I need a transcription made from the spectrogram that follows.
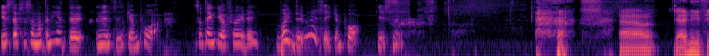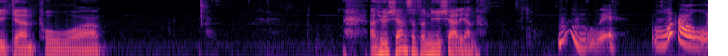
Just eftersom att den heter Nyfiken på. Så tänkte jag fråga dig, Vad är du nyfiken på just nu? Eh, jag är nyfiken på uh, hur det känns att vara nykär igen. Ooh. Wow!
